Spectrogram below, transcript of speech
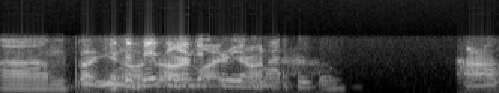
Um, But you it's know, a busy it's industry and a lot of people. huh?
